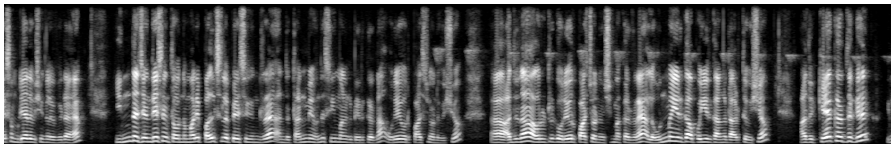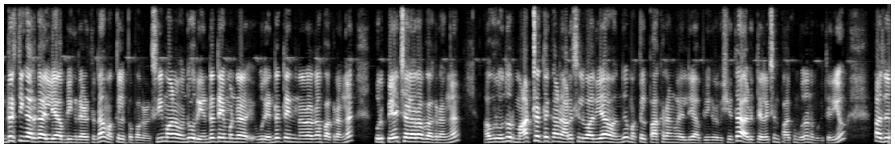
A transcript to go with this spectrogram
பேச முடியாத விஷயங்களை விட இந்த ஜென்ரேஷனுக்கு தகுந்த மாதிரி பல்ஸில் பேசுகின்ற அந்த தன்மை வந்து சீமான்கிட்ட இருக்கிறது தான் ஒரே ஒரு பாசிட்டிவான விஷயம். அதுதான் அவர்கிட்ட இருக்க ஒரே ஒரு பாசிட்டிவான விஷயமா கருதுறேன். அதில் உண்மை இருக்கா பொய் இருக்காங்கிற அடுத்த விஷயம். அது கேட்கறதுக்கு இன்ட்ரெஸ்டிங்காக இருக்கா இல்லையா அப்படிங்கிற இடத்துல தான் மக்கள் இப்போ பார்க்குறாங்க சீமானை வந்து ஒரு என்டர்டெயின்மெண்ட்டாக ஒரு என்டர்டெயினராக தான் பார்க்குறாங்க ஒரு பேச்சாளராக பார்க்குறாங்க அவர் வந்து ஒரு மாற்றத்துக்கான அரசியல்வாதியாக வந்து மக்கள் பார்க்குறாங்களா இல்லையா அப்படிங்கிற விஷயத்த அடுத்த எலெக்ஷன் பார்க்கும்போது தான் நமக்கு தெரியும். அது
